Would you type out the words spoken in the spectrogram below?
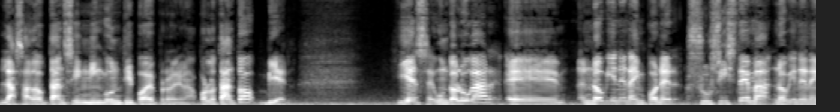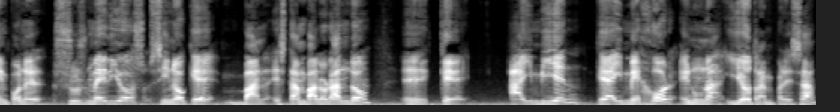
las adoptan sin ningún tipo de problema. Por lo tanto, bien. Y en segundo lugar, eh, no vienen a imponer su sistema, no vienen a imponer sus medios, sino que van, están valorando eh, qué hay bien, qué hay mejor en una y otra empresa.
